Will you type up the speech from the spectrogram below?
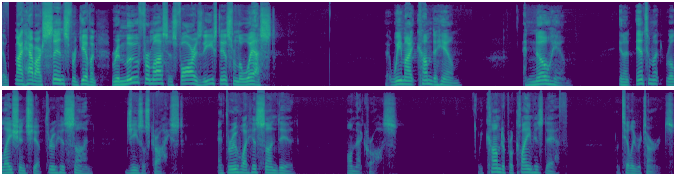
that we might have our sins forgiven, removed from us as far as the east is from the west, that we might come to him and know him in an intimate relationship through his Son, Jesus Christ, and through what his Son did on that cross. We come to proclaim his death until he returns.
